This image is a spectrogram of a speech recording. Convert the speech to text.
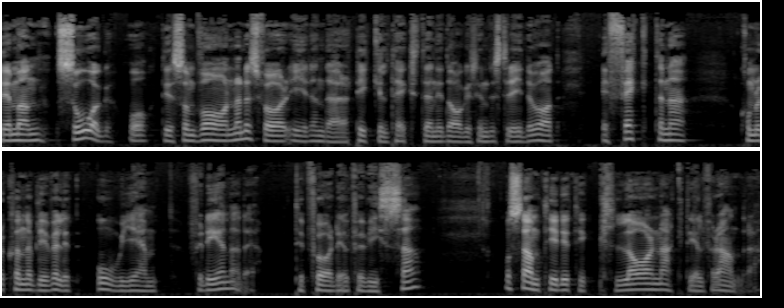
Det man såg och det som varnades för i den där artikeltexten i Dagens Industri det var att effekterna kommer att kunna bli väldigt ojämnt fördelade. Till fördel för vissa och samtidigt till klar nackdel för andra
